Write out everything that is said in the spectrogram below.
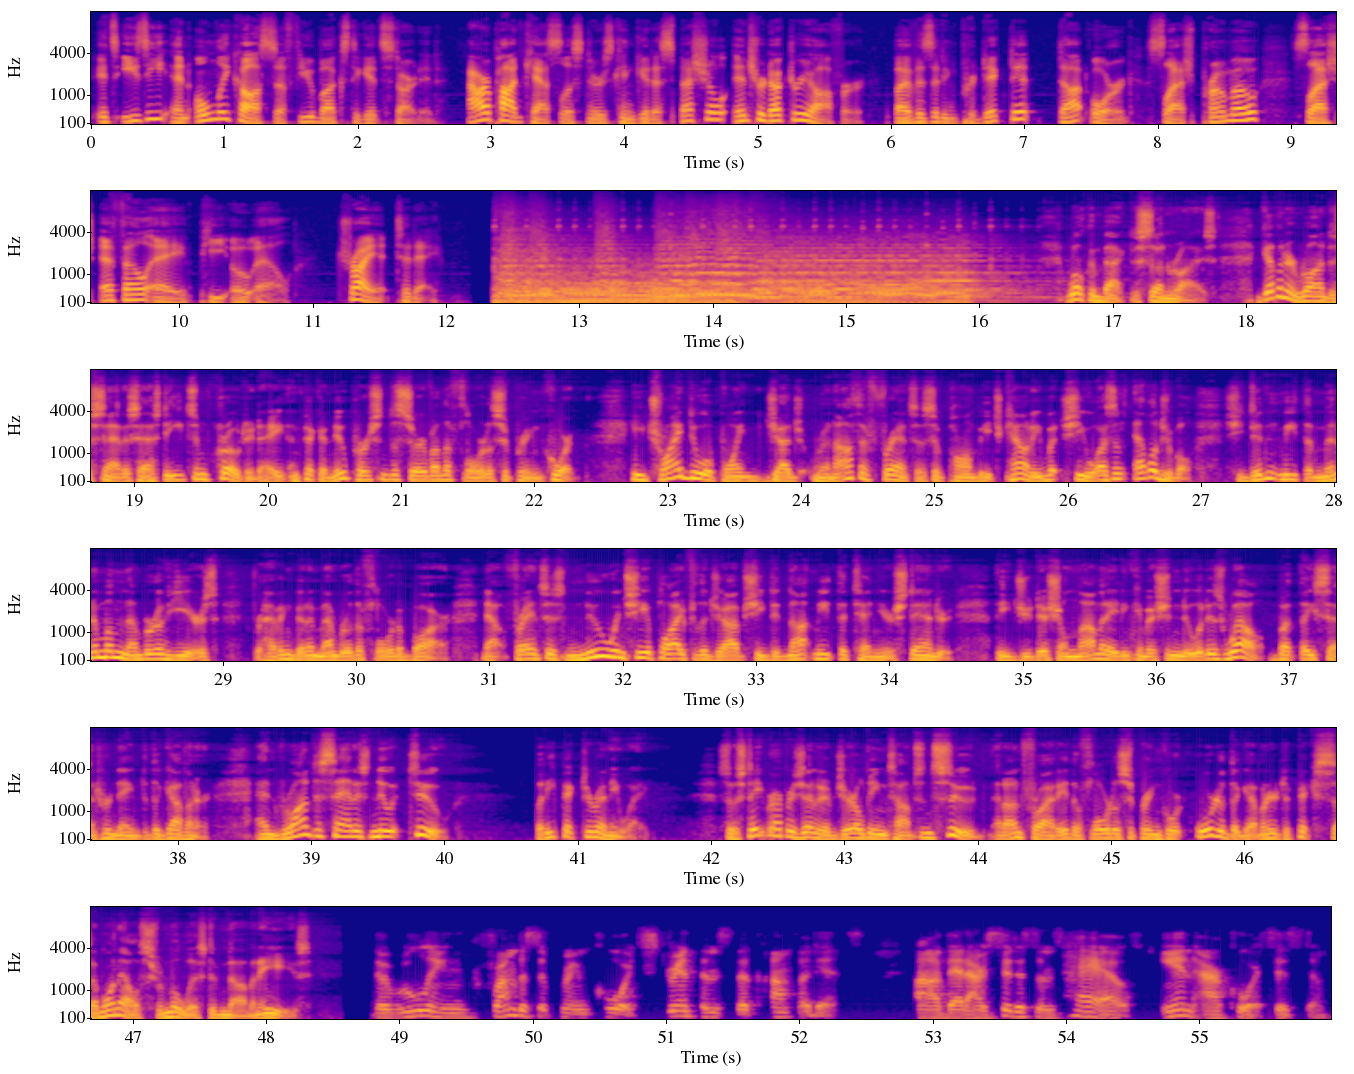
It's easy and only costs a few bucks to get started. Our podcast listeners can get a special introductory offer by visiting predictit.org slash promo slash FLAPOL. Try it today. Welcome back to Sunrise. Governor Ron DeSantis has to eat some crow today and pick a new person to serve on the Florida Supreme Court. He tried to appoint Judge Renatha Francis of Palm Beach County, but she wasn't eligible. She didn't meet the minimum number of years for having been a member of the Florida Bar. Now, Francis knew when she applied for the job she did not meet the 10 year standard. The Judicial Nominating Commission knew it as well, but they sent her name to the governor. And Ron DeSantis knew it too, but he picked her anyway. So State Representative Geraldine Thompson sued, and on Friday, the Florida Supreme Court ordered the governor to pick someone else from the list of nominees. The ruling from the Supreme Court strengthens the confidence uh, that our citizens have in our court system.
